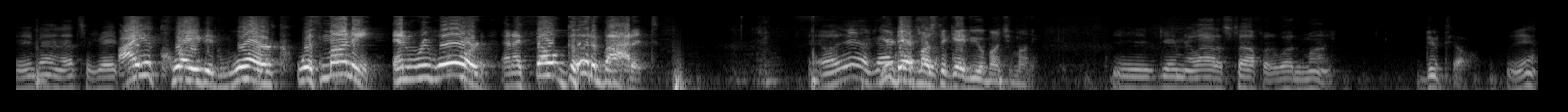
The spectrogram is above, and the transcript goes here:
Amen. That's a great. I equated work with money and reward, and I felt good about it. Oh yeah, God Your dad must have gave you a bunch of money. He gave me a lot of stuff, but it wasn't money. Do tell. Yeah,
